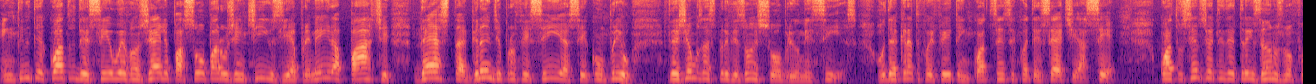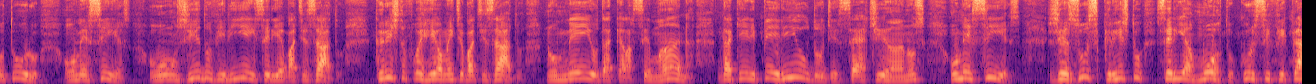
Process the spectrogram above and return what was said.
Em 34 DC, o evangelho passou para os gentios e a primeira parte desta grande profecia se cumpriu. Vejamos as previsões sobre o Messias. O decreto foi feito em 457 AC. 483 anos no futuro, o Messias, o ungido, viria e seria batizado. Cristo foi realmente batizado. No meio daquela semana, daquele período de sete anos, o Messias, Jesus Cristo, seria morto, crucificado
